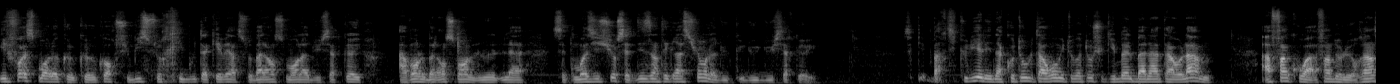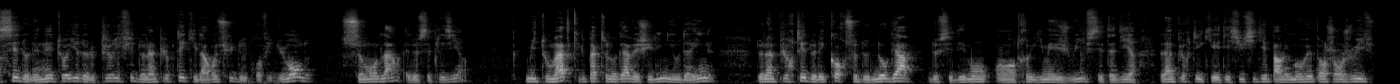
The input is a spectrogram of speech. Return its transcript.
Il faut à ce moment-là que, le corps subisse ce chibut ce balancement-là du cercueil, avant le balancement, cette moisissure, cette désintégration là du, du, cercueil. Ce qui est particulier, les nakoto, le taro, mitubato, shikibel, banata, olam, afin quoi? Afin de le rincer, de le nettoyer, de le purifier de l'impureté qu'il a reçue du profit du monde, ce monde-là, et de ses plaisirs. Mitumat, klipat noga, veshelin, yudain, de l'impureté de l'écorce de Noga, de ces démons entre guillemets juifs, c'est-à-dire l'impureté qui a été suscitée par le mauvais penchant juif,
